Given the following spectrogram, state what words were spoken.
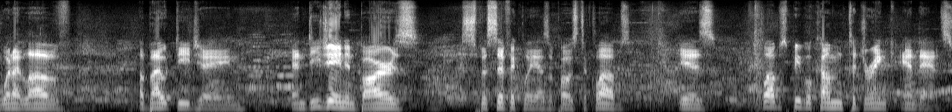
what I love about DJing and DJing in bars specifically, as opposed to clubs, is clubs people come to drink and dance.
